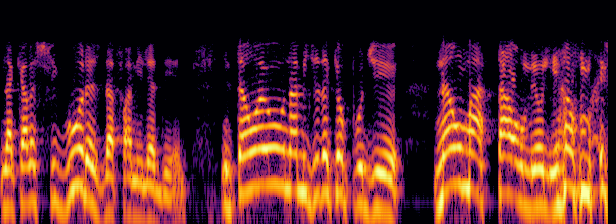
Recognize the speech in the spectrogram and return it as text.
naquelas figuras da família dele. Então eu, na medida que eu pude não matar o meu leão, mas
